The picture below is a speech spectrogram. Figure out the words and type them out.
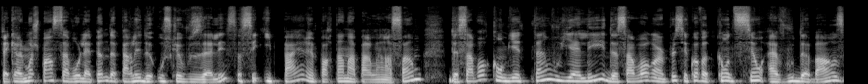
Fait que moi, je pense que ça vaut la peine de parler de où ce que vous allez. Ça, c'est hyper important d'en parler ensemble. De savoir combien de temps vous y allez, de savoir un peu c'est quoi votre condition à vous de base.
